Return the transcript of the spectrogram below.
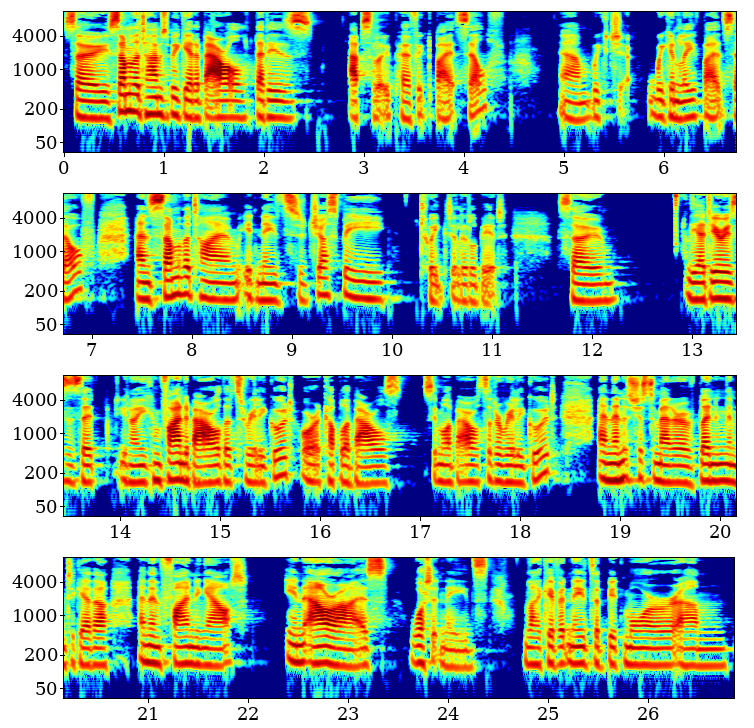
So some of the times we get a barrel that is absolutely perfect by itself, um, which we can leave by itself, and some of the time it needs to just be tweaked a little bit. So the idea is is that you know you can find a barrel that's really good or a couple of barrels similar barrels that are really good. And then it's just a matter of blending them together and then finding out in our eyes what it needs. Like if it needs a bit more um,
